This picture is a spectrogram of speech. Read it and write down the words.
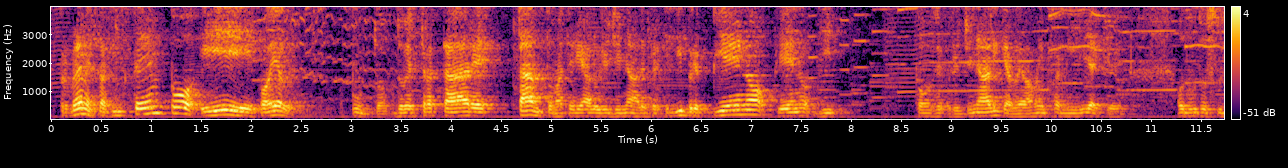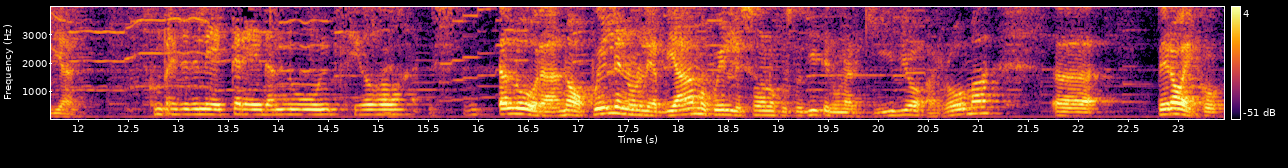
Il problema è stato il tempo e poi appunto dover trattare tanto materiale originale perché il libro è pieno, pieno di cose originali che avevamo in famiglia e che ho dovuto studiare comprese le lettere d'annunzio? Allora, no, quelle non le abbiamo, quelle sono custodite in un archivio a Roma, eh, però ecco,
